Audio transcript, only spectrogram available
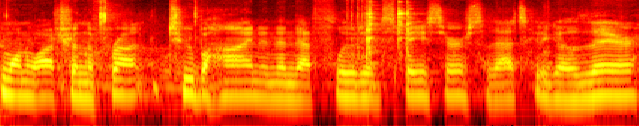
one washer in the front, two behind, and then that fluted spacer, so that's gonna go there.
